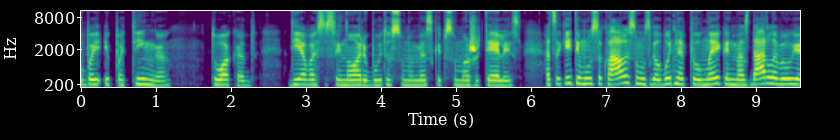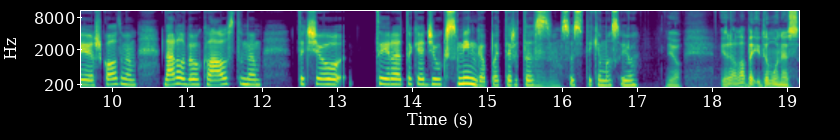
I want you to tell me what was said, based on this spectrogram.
labai ypatinga tuo, kad Dievas jisai nori būti su mumis kaip su mažutėliais. Atsakyti mūsų klausimus galbūt nepilnai, kad mes dar labiau jo ieškotumėm, dar labiau klaustumėm, tačiau tai yra tokia džiaugsminga patirtis mhm. susitikimas su juo. Jo, yra labai įdomu, nes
